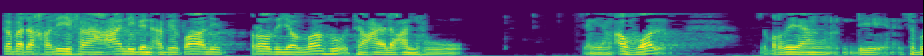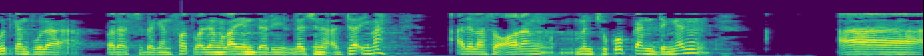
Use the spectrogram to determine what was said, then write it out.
kepada Khalifah Ali bin Abi Thalib radhiyallahu taala anhu. Yang yang awal seperti yang disebutkan pula pada sebagian fatwa yang lain dari Lajnah Ad-Daimah adalah seorang mencukupkan dengan uh,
